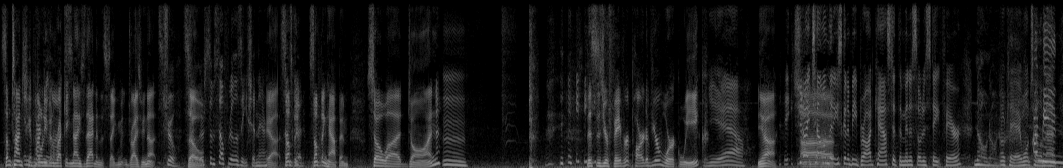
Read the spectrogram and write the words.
Sometimes In people don't even lots. recognize that in the segment. It drives me nuts. True. So True. there's some self realization there. yeah, That's something good. something happened. So uh, Dawn, Mm. this is your favorite part of your work week. Yeah. Yeah. Should I tell him Uh, that he's going to be broadcast at the Minnesota State Fair? No, no, no. Okay, I won't tell I him mean,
